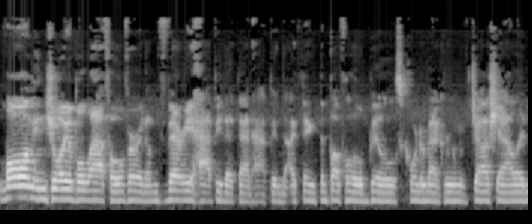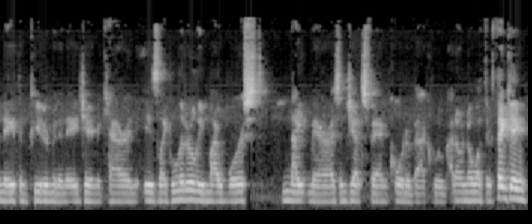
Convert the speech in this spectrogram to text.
long, enjoyable laugh over, and I'm very happy that that happened. I think the Buffalo Bills quarterback room of Josh Allen, Nathan Peterman, and AJ McCarron is like literally my worst nightmare as a Jets fan quarterback room. I don't know what they're thinking.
